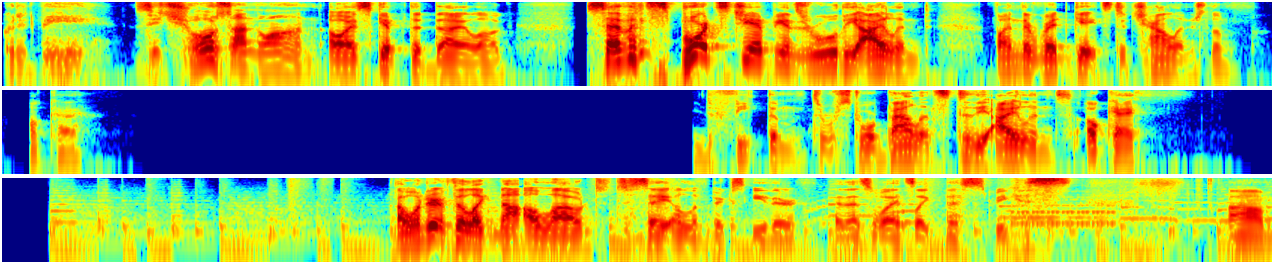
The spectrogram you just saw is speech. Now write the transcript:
could it be the chosen one? Oh, I skipped the dialogue. Seven sports champions rule the island. Find the red gates to challenge them. Okay. Defeat them to restore balance to the island. Okay. I wonder if they're like not allowed to say Olympics either, and that's why it's like this because um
